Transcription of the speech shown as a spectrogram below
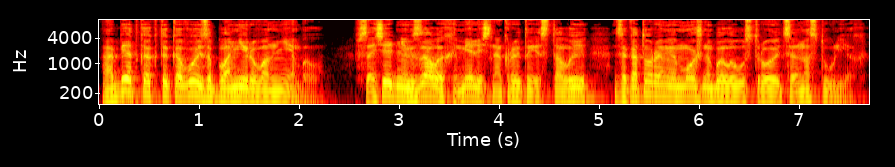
Обед как таковой запланирован не был. В соседних залах имелись накрытые столы, за которыми можно было устроиться на стульях.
